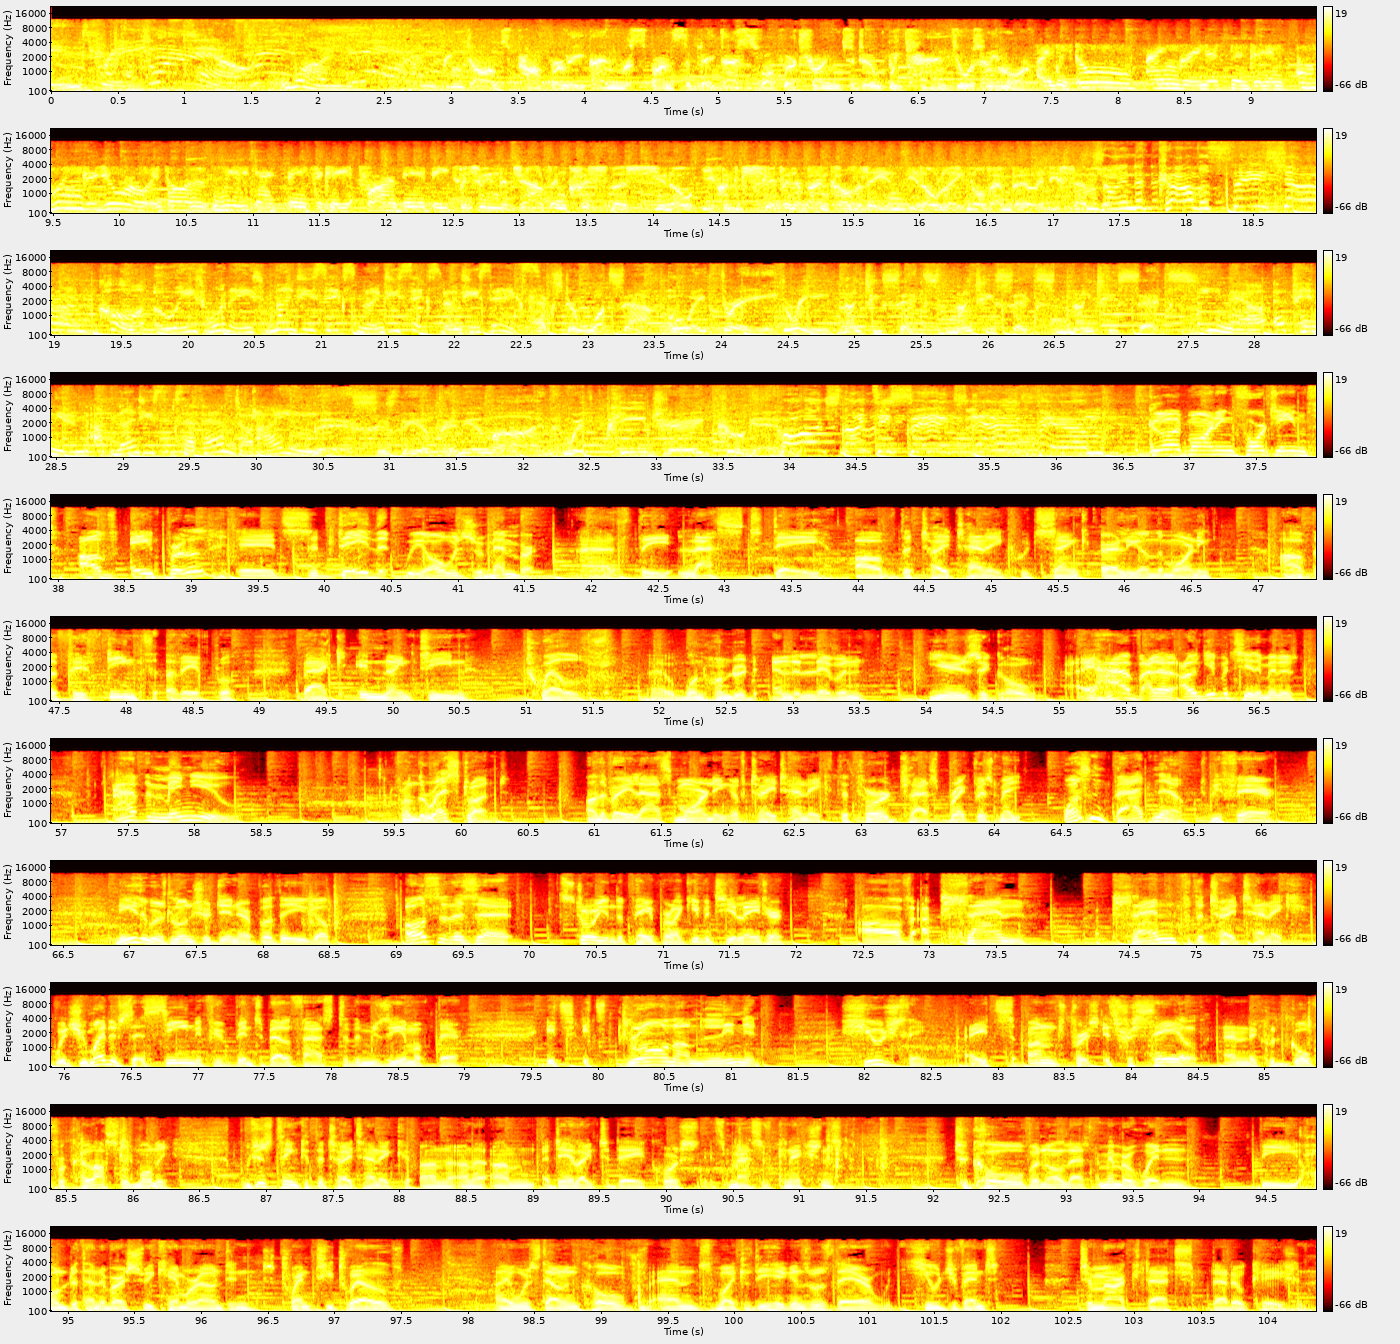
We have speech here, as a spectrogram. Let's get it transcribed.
In three, two, one. Keeping dogs properly and responsibly. That is what we're trying to do. We can't do it anymore. I was so angry listening to him. A hundred euro is all we'll get basically for our baby. Between the jazz and Christmas, you know, you could slip in a bank holiday in, you know, late November, early December. Join the conversation. Call 0818 96 96 96. Text or WhatsApp 083 396 96 96. Email opinion at 96fm.ie. This is the Opinion Line with PJ Coogan. Corks 96 FM. Good morning, 14th of April. It's a day that we always remember as the last day of the Titanic, which sank early on the morning of the 15th of April back in 1912, uh, 111 years ago. I have, and I'll give it to you in a minute, I have the menu from the restaurant on the very last morning of Titanic. The third class breakfast menu wasn't bad now, to be fair. Neither was lunch or dinner, but there you go. Also, there's a story in the paper, I'll give it to you later, of a plan. A plan for the Titanic, which you might have seen if you've been to Belfast to the museum up there. It's it's drawn on linen, huge thing. It's on for it's for sale, and it could go for colossal money. But just think of the Titanic on on a, on a day like today. Of course, it's massive connections to Cobh and all that. I remember when the 100th anniversary came around in 2012. I was down in Cobh and Michael D. Higgins was there with a huge event to mark that that occasion.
